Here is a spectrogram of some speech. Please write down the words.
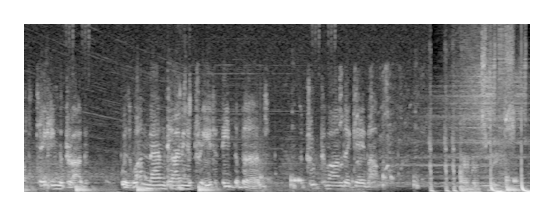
After taking the drug, with one man climbing a tree to feed the birds, the troop commander gave up. Space.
